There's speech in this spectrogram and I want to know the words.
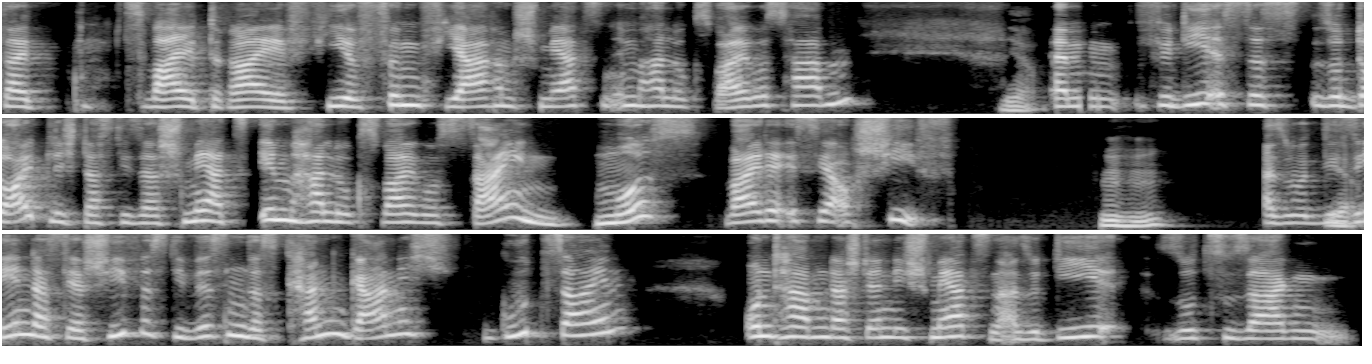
seit zwei, drei, vier, fünf Jahren Schmerzen im Hallux valgus haben. Ja. Ähm, für die ist es so deutlich, dass dieser Schmerz im Hallux valgus sein muss, weil der ist ja auch schief. Mhm. Also die ja. sehen, dass der schief ist, die wissen, das kann gar nicht gut sein und haben da ständig Schmerzen. Also die sozusagen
